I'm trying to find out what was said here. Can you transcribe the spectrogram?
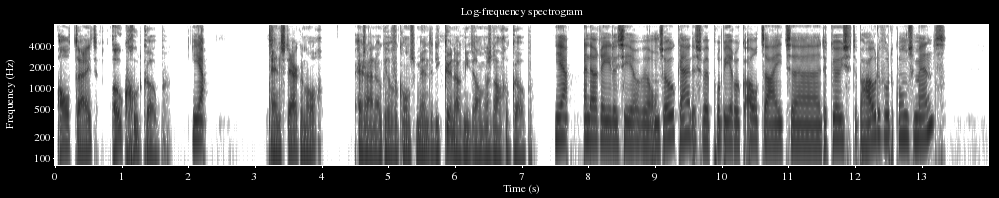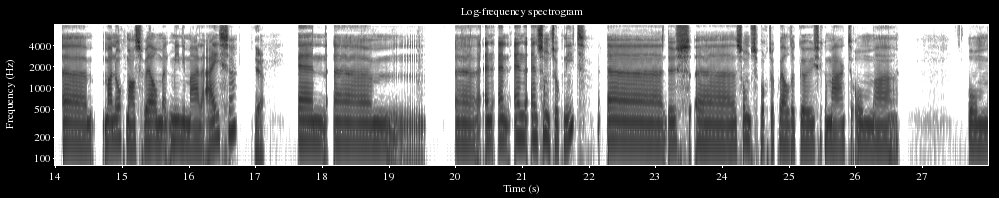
altijd ook goedkoop. Ja, En sterker nog, er zijn ook heel veel consumenten die kunnen ook niet anders dan goedkoop. ja, en daar realiseren we ons ook. Hè. Dus we proberen ook altijd eh, de keuze te behouden voor de consument. Ehm, maar nogmaals, wel met minimale eisen. Ja. En, ehm, eh, en, en, en, en soms ook niet. Eh, dus eh, soms wordt ook wel de keuze gemaakt om, om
